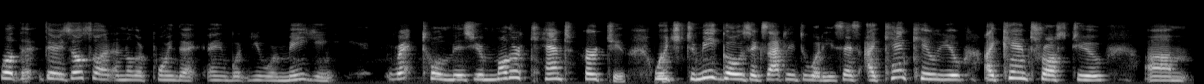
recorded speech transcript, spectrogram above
Well, th- there is also another point that, and what you were making. Red told Liz, "Your mother can't hurt you," which to me goes exactly to what he says. I can't kill you. I can't trust you. Um,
